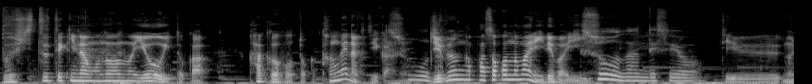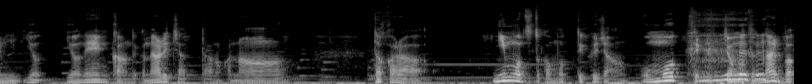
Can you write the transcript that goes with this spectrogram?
物質的なものの用意とか、確保とか考えなくていいからね自分がパソコンの前にいればいいっそうなんですよ。ていうのによ4年間とか慣れちゃったのかな。だから、荷物とか持ってくじゃん？思ってめっちゃ思って、何ば、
